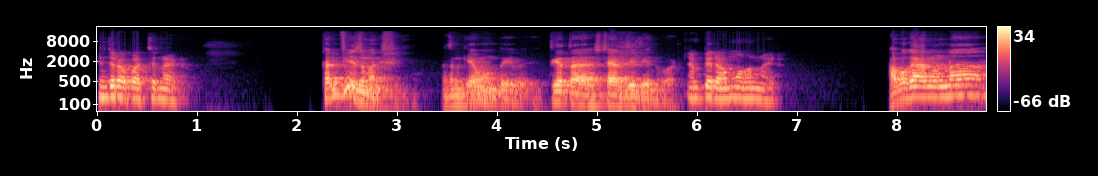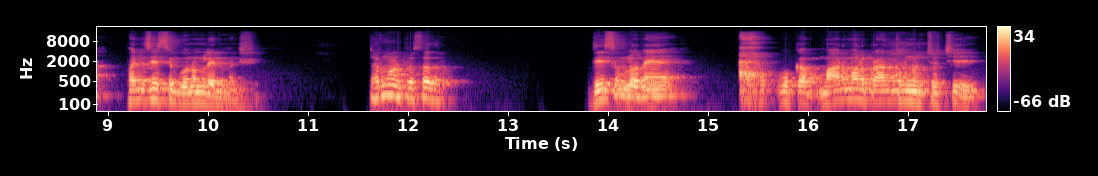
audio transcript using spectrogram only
కింజరాపు అచ్చెన్నాయుడు కన్ఫ్యూజ్ మనిషి. అతనికి ఏముంది వ్యక్తిగత స్ట్రాటజీ లేనివాడు. ఎంపీ రామ్మోహన్ నాయుడు. అవగాహన ఉన్నా పనిచేసే గుణం లేని మనిషి. ధర్మాన ప్రసాదరావు. దేశంలోనే ఒక మారుమూల ప్రాంతం నుంచి వచ్చి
